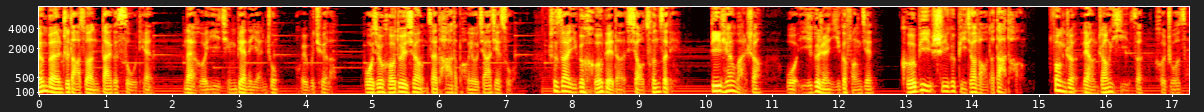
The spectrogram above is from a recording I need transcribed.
原本只打算待个四五天，奈何疫情变得严重，回不去了。我就和对象在他的朋友家借宿，是在一个河北的小村子里。第一天晚上，我一个人一个房间，隔壁是一个比较老的大堂，放着两张椅子和桌子，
